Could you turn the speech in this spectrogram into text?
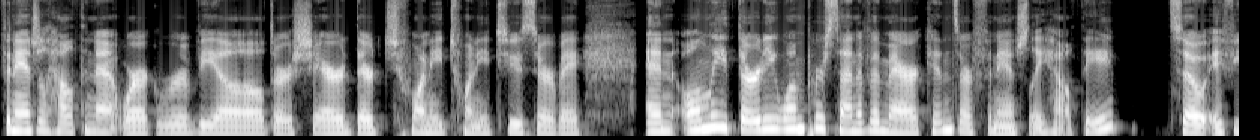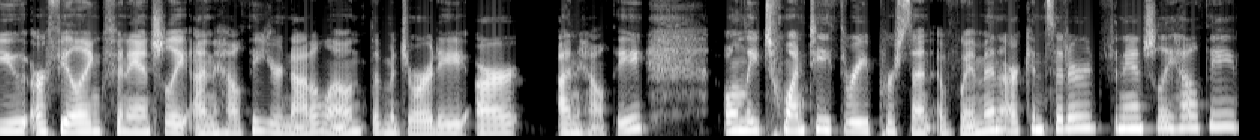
Financial Health Network revealed or shared their 2022 survey, and only 31% of Americans are financially healthy. So if you are feeling financially unhealthy, you're not alone. The majority are unhealthy. Only 23% of women are considered financially healthy,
